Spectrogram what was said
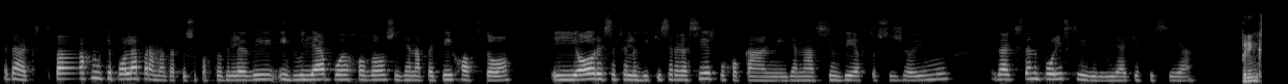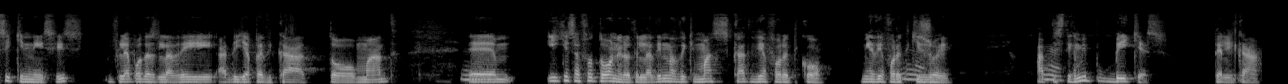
εντάξει, υπάρχουν και πολλά πράγματα πίσω από αυτό. Δηλαδή, η δουλειά που έχω δώσει για να πετύχω αυτό, οι ώρες εθελοντικής εργασίας που έχω κάνει για να συμβεί αυτό στη ζωή μου, Εντάξει, ήταν πολύ σκληρή δουλειά και θυσία. Πριν ξεκινήσεις, βλέποντας δηλαδή αντί για παιδικά το MAD, mm. ε, είχες αυτό το όνειρο, δηλαδή να δοκιμάσεις κάτι διαφορετικό. Μια διαφορετική ναι. ζωή. Από τη ναι. στιγμή που μπήκες τελικά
